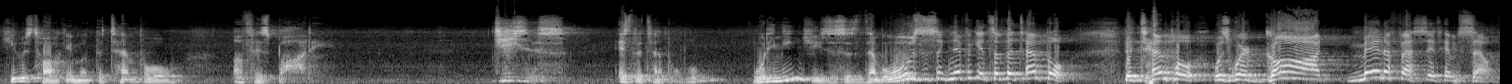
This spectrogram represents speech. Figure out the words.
He was talking about the temple of his body. Jesus is the temple. What do you mean Jesus is the temple? What was the significance of the temple? The temple was where God manifested himself.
